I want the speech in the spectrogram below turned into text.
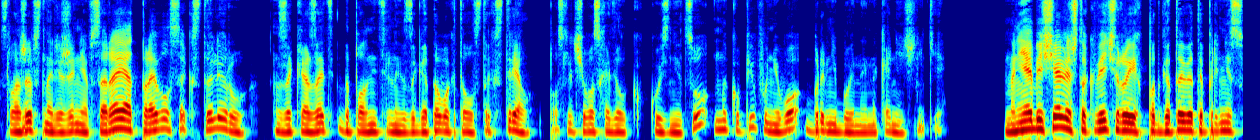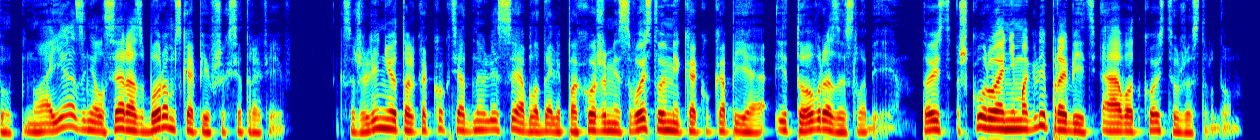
Сложив снаряжение в сарае, отправился к столяру, заказать дополнительных заготовок толстых стрел, после чего сходил к кузнецу, накупив у него бронебойные наконечники. Мне обещали, что к вечеру их подготовят и принесут, ну а я занялся разбором скопившихся трофеев. К сожалению, только когти одной лисы обладали похожими свойствами, как у копья, и то в разы слабее. То есть шкуру они могли пробить, а вот кость уже с трудом.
